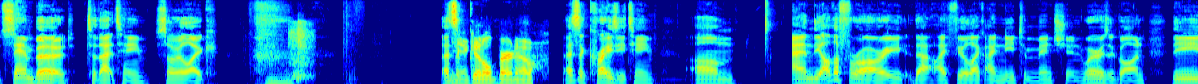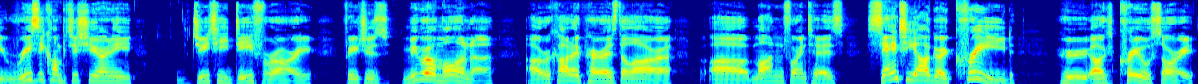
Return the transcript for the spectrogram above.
Sam Bird to that team. So like, that's yeah, a good old Berto. that's a crazy team. Um, and the other Ferrari that I feel like I need to mention, where is it gone? The Risi Competizione GTD Ferrari features Miguel Molina, uh, Ricardo Perez de Lara, uh, Martin Fuentes, Santiago Creed, who uh, Creel, sorry,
